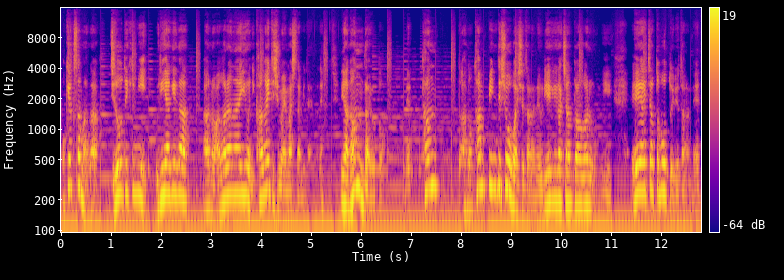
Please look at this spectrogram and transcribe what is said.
お客様が自動的に売り上げがあの上がらないように考えてしまいましたみたいなね。いや、なんだよと。ね、単あの単品で商売してたらね、売り上げがちゃんと上がるのに、AI チャットボット入れたらね、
